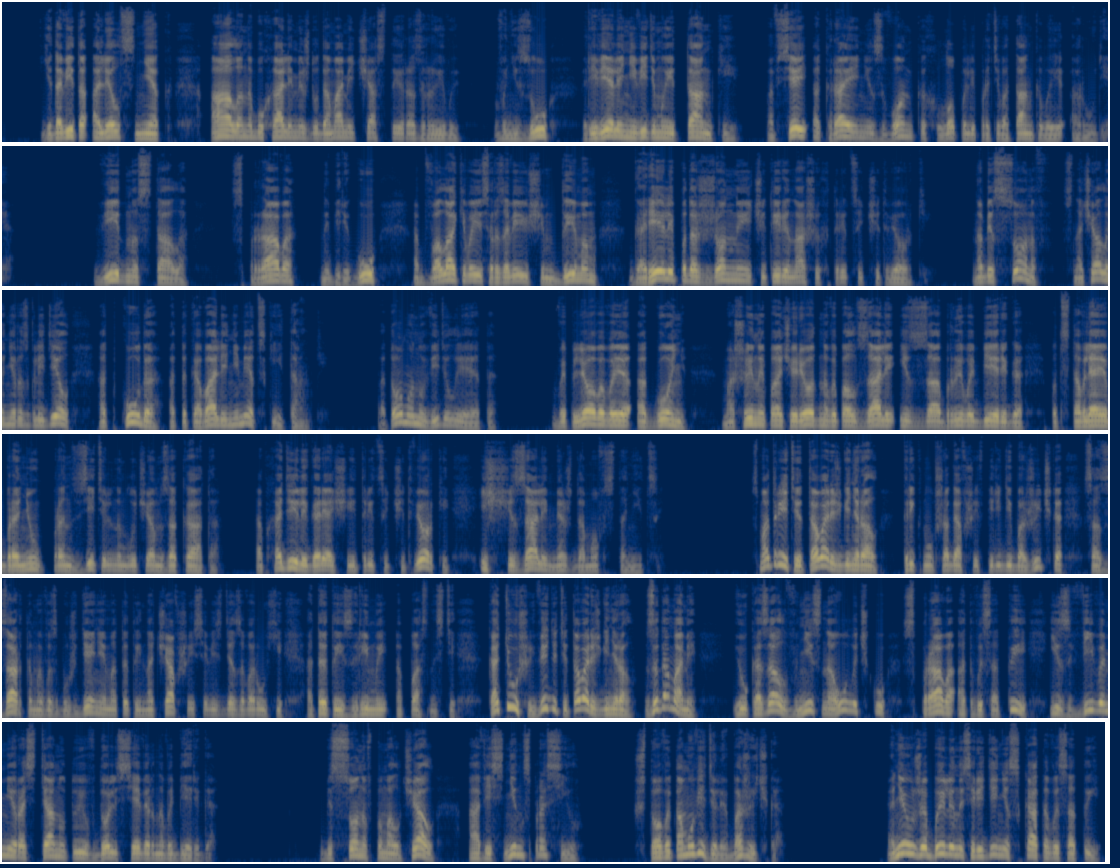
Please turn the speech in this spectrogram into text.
Ядовито олел снег, ало набухали между домами частые разрывы. Внизу ревели невидимые танки, по всей окраине звонко хлопали противотанковые орудия. Видно стало, справа, на берегу, обволакиваясь розовеющим дымом, горели подожженные четыре наших тридцать четверки. Но Бессонов сначала не разглядел, откуда атаковали немецкие танки. Потом он увидел и это. Выплевывая огонь, Машины поочередно выползали из-за обрыва берега, подставляя броню пронзительным лучам заката, обходили горящие тридцать четверки, исчезали меж домов станицы. — Смотрите, товарищ генерал! — крикнул шагавший впереди божичка с азартом и возбуждением от этой начавшейся везде заварухи, от этой зримой опасности. — Катюши, видите, товарищ генерал, за домами! — и указал вниз на улочку справа от высоты, извивами растянутую вдоль северного берега. Бессонов помолчал, а Веснин спросил. — Что вы там увидели, божичка? Они уже были на середине ската высоты.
